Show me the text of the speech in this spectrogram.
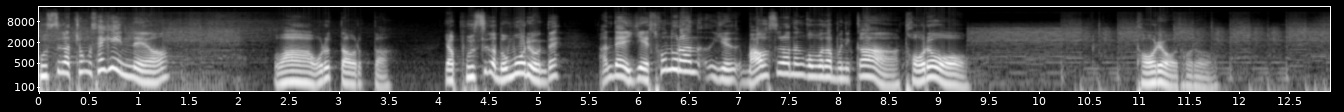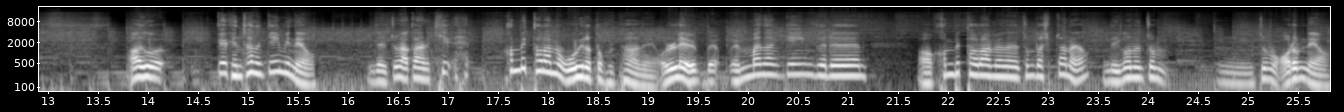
보스가 총 3개 있네요. 와, 어렵다, 어렵다. 야, 보스가 너무 어려운데? 안 돼, 이게 손으로 한, 이게 마우스로 하는 거보다 보니까 더 어려워. 더 어려워, 더 어려워. 아, 이거 꽤 괜찮은 게임이네요. 이제 좀 약간 키, 하면 오히려 더 불편하네. 원래 웬- 웬- 웬만한 게임들은 어, 컴퓨터로 하면은 좀 더 쉽잖아요. 근데 이거는 좀, 음, 좀 어렵네요.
